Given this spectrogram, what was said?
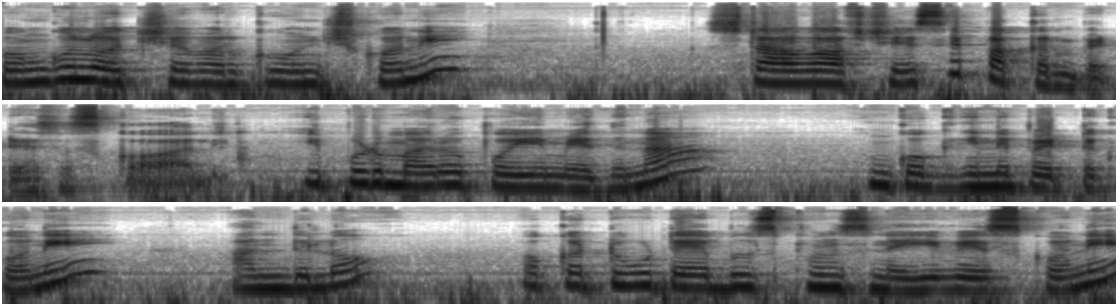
పొంగులు వచ్చే వరకు ఉంచుకొని స్టవ్ ఆఫ్ చేసి పక్కన పెట్టేసేసుకోవాలి. ఇప్పుడు మరో పొయ్యి మీదన ఇంకొక గిన్నె పెట్టుకొని అందులో ఒక టూ టేబుల్ స్పూన్స్ నెయ్యి వేసుకొని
